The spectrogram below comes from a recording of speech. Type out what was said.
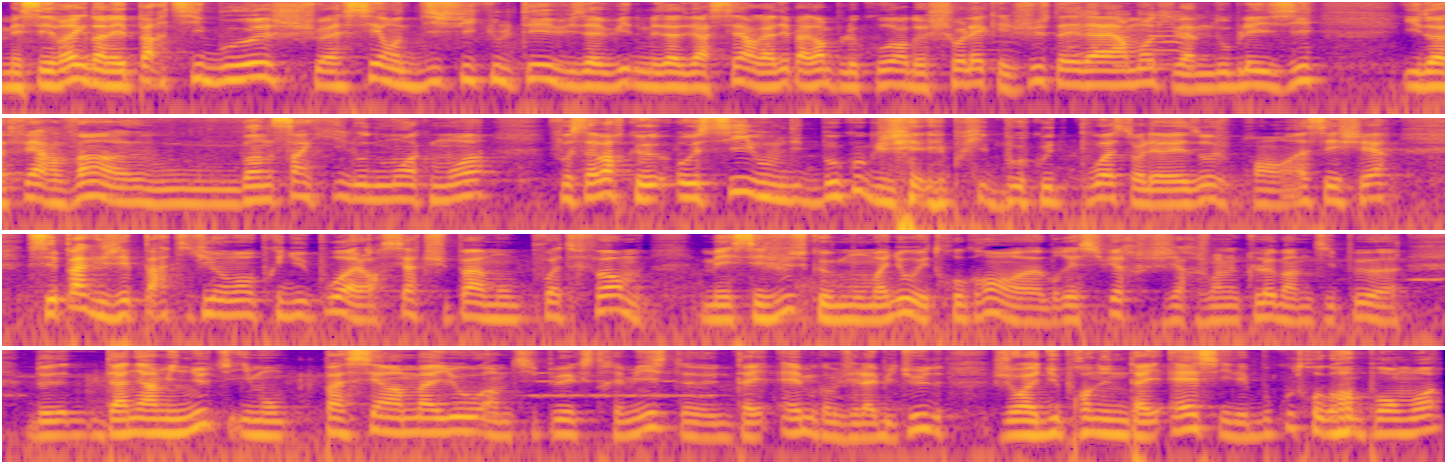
Mais c'est vrai que dans les parties boueuses, je suis assez en difficulté vis-à-vis de mes adversaires. Regardez par exemple le coureur de Cholet qui est juste derrière moi, qui va me doubler ici. Il doit faire 20 ou 25 kilos de moins que moi. Faut savoir que aussi, vous me dites beaucoup que j'ai pris beaucoup de poids sur les réseaux, je prends assez cher. C'est pas que j'ai particulièrement pris du poids. Alors certes, je suis pas à mon poids de forme, mais c'est juste que mon maillot est trop grand. Euh, Bressuire, j'ai rejoint le club un petit peu euh, de dernière minute. Ils m'ont passé un maillot un petit peu extrémiste, une taille M comme j'ai l'habitude. J'aurais dû prendre une taille S. Il est beaucoup trop grand pour moi.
